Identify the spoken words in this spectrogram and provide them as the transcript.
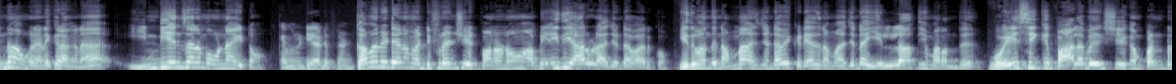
என்ன அவங்க நினைக்கிறாங்கன்னா இந்தியன்ஸாக நம்ம ஒன்றாயிட்டோம் கம்யூனிட்டியா டிஃப்ரெண்ட் கம்யூனிட்டியை நம்ம டிஃப்ரென்ஷியேட் பண்ணணும். அப்படி இது யாரோட அஜெண்டாவா இருக்கும்? இது வந்து நம்ம அஜெண்டாவே கிடையாது. நம்ம அஜெண்டா எல்லாத்தையும் மறந்து ஒய்சிக்கு பாலாபிஷேகம் பண்ற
